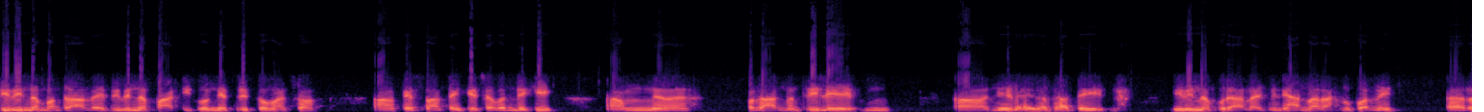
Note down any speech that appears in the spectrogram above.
विभिन्न मन्त्रालय विभिन्न पार्टीको नेतृत्वमा छ। त्यसमा चाहिँ के छ भनेदेखि प्रधानमन्त्रीले निर्णय गर्दा चाहिँ विभिन्न कुराहरूलाई चाहिँ ध्यानमा राख्नुपर्ने र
